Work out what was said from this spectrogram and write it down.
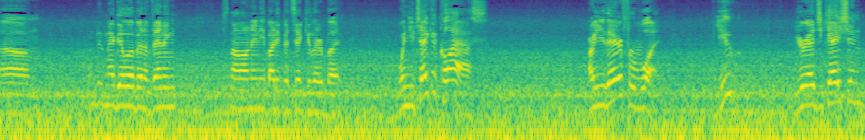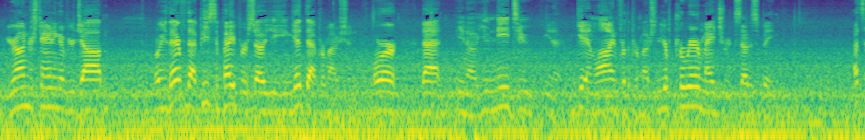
Um, do maybe a little bit of venting. It's not on anybody particular, but when you take a class, are you there for what? You? Your education? Your understanding of your job? Or are you there for that piece of paper so you can get that promotion? Or that, you know, you need to, you know, get in line for the promotion, your career matrix, so to speak. That's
